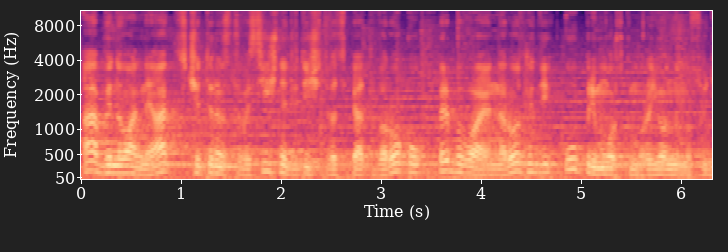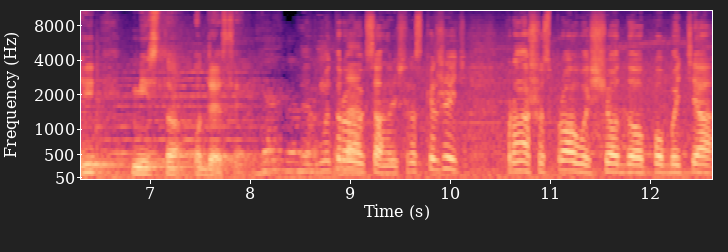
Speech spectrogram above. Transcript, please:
а обвинувальний акт з 14 січня 2025 року перебуває на розгляді у Приморському районному суді міста Одеси. Дмитро Олександрович, розкажіть про нашу справу щодо побиття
